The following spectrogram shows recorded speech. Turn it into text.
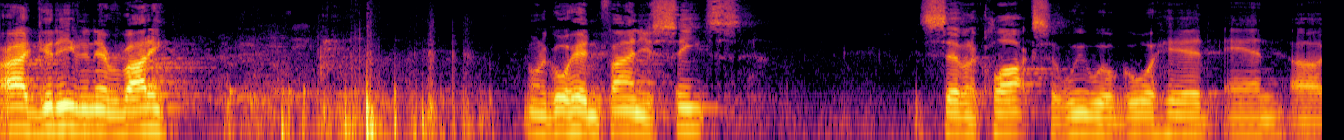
All right, good evening, everybody. You want to go ahead and find your seats? It's 7 o'clock, so we will go ahead and uh,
